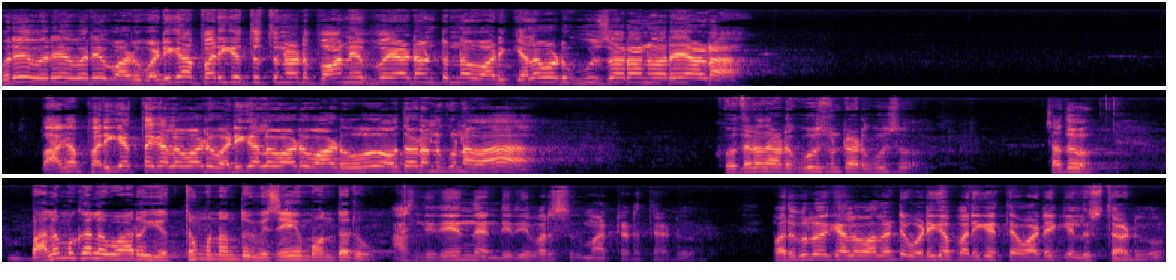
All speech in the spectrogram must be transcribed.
ఒరే ఒరే ఒరే వాడు వడిగా పరిగెత్తుతున్నాడు పానే పోయాడు అంటున్నావు వాడు గెలవడు కూసోరాను ఒరే ఆడా. బాగా పరిగెత్తగలవాడు వడిగలవాడు వాడు అవుతాడు అనుకున్నావా కుదరదాడు కూసుంటాడు కూసో. చదువు. బలము గలవారు యుద్ధమునందు విజయం పొందరు అసలు ఇదేందండి రివర్స్ మాట్లాడతాడు? పరుగులో గెలవాలంటే ఒడిగా పరిగెత్తేవాడే గెలుస్తాడు.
